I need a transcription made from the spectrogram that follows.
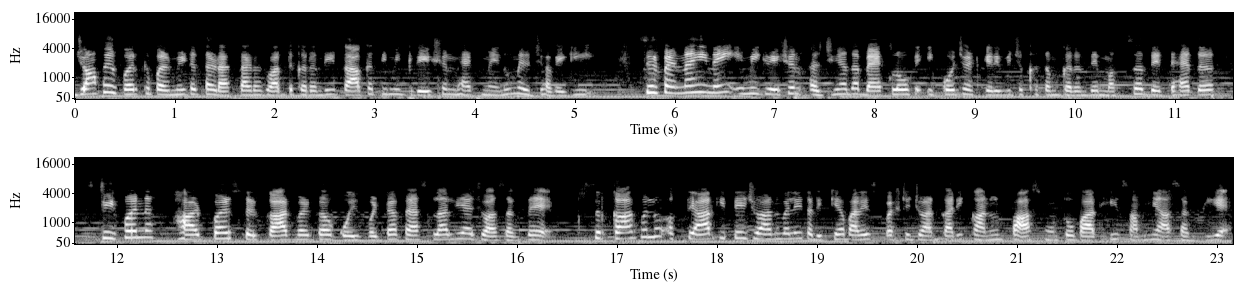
ਜਾਂ ਫਿਰ ਵਰਕ ਪਰਮਿਟ ਧੜਾਧੜ ਰੱਦ ਕਰਨ ਦੀ ਤਾਕਤ ਇਮੀਗ੍ਰੇਸ਼ਨ ਮਹਿਕਮੇ ਨੂੰ ਮਿਲ ਜਾਵੇਗੀ। ਸਿਰਫ ਇੰਨਾ ਹੀ ਨਹੀਂ ਇਮੀਗ੍ਰੇਸ਼ਨ ਅਰਜ਼ੀਆਂ ਦਾ ਬੈਕਲੌਗ ਇੱਕੋ ਝਟਕੇ ਦੇ ਵਿੱਚ ਖਤਮ ਕਰਨ ਦੇ ਮਕਸਦ ਦੇ ਤਹਿਤ ਸਟੀਫਨ ਹਾਰਪਰ ਸਰਕਾਰ ਵਰਗਾ ਕੋਈ ਵੱਡਾ ਫੈਸਲਾ ਲਿਆ ਜਾ ਸਕਦਾ ਹੈ। ਸਰਕਾਰ ਵੱਲੋਂ ਅਖਤਿਆਰ ਕੀਤੇ ਜਾਣ ਵਾਲੇ ਤਰੀਕਿਆਂ ਬਾਰੇ ਸਪਸ਼ਟ ਜਾਣਕਾਰੀ ਕਾਨੂੰਨ ਪਾਸ ਹੋਣ ਤੋਂ ਬਾਅਦ ਹੀ ਸਾਹਮਣੇ ਆ ਸਕਦੀ ਹੈ।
